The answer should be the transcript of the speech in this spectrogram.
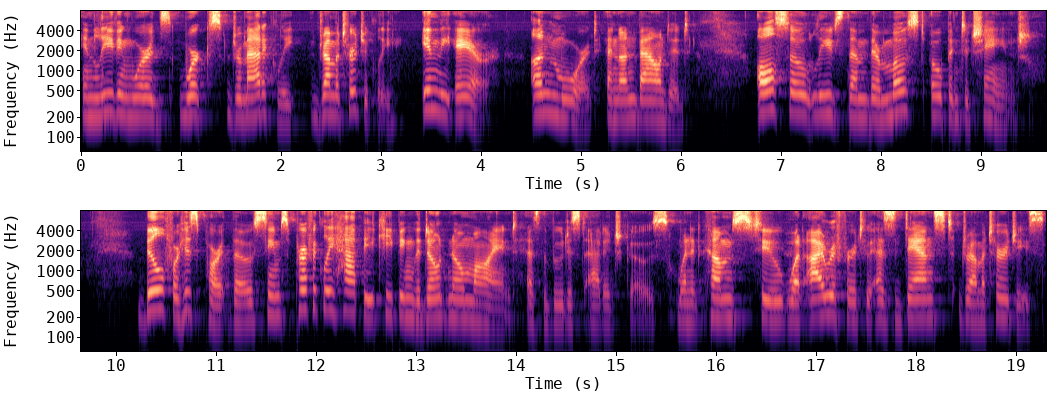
in leaving words, works dramatically, dramaturgically in the air, unmoored and unbounded, also leaves them their most open to change. Bill, for his part, though, seems perfectly happy keeping the don't know mind, as the Buddhist adage goes, when it comes to what I refer to as danced dramaturgies.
